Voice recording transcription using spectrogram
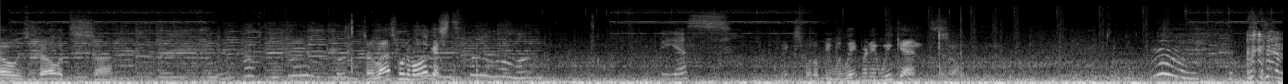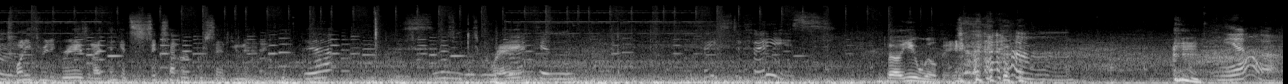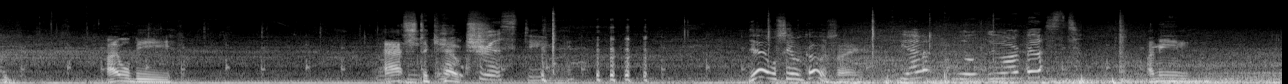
So, Isabel, it's, um, it's our last one of August. Yes. Next one will be with Labor Day weekend. So, 23 degrees, and I think it's 600% humidity. yeah. It's great. Face to face. Well, you will be. Yeah. I will be ass to couch. Interesting. Yeah, we'll see how it goes. I, yeah, we'll do our best. I mean,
